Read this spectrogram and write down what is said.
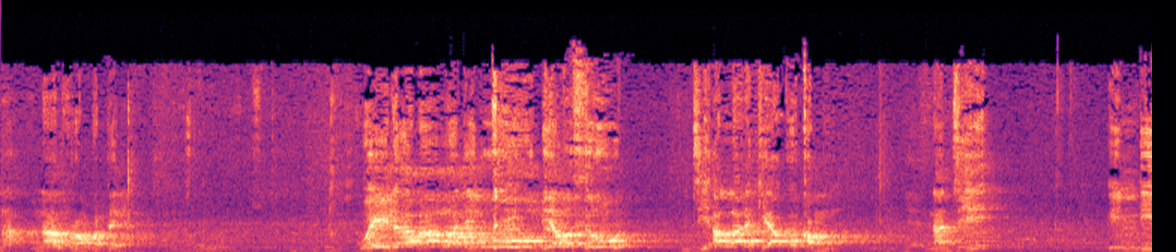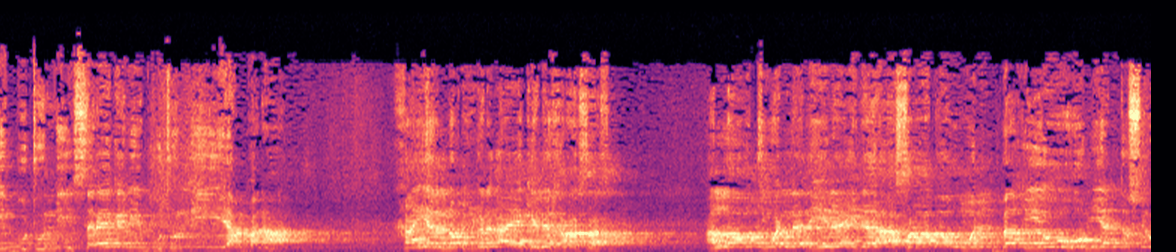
نا نا القرآن قتل وإذا ما غضبوا هم يغفرون nti allah de kiya ko kam nanti indi butundi seregani butundi yampana khayr no ngar aya ke be kharasasa allah ti walladheena idha asabahum albaghy hum yantasirun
